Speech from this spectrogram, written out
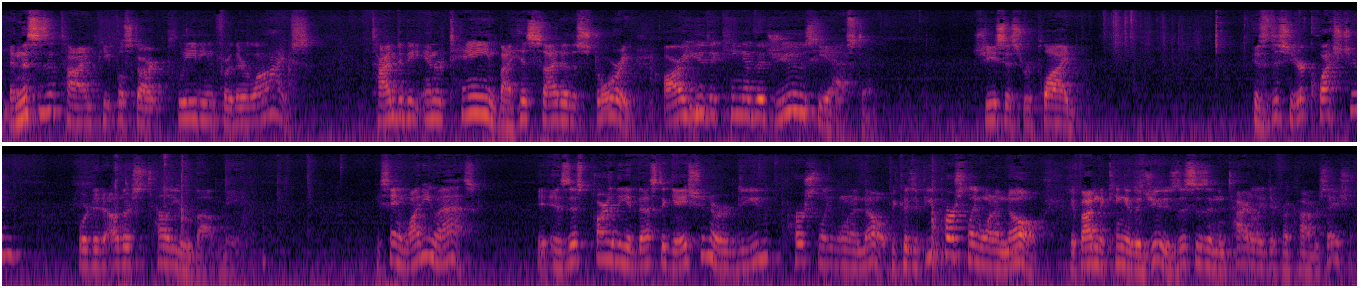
And this is a time people start pleading for their lives. Time to be entertained by his side of the story. Are you the king of the Jews? He asked him. Jesus replied, Is this your question? Or did others tell you about me? He's saying, Why do you ask? Is this part of the investigation, or do you personally want to know? Because if you personally want to know if I'm the king of the Jews, this is an entirely different conversation.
